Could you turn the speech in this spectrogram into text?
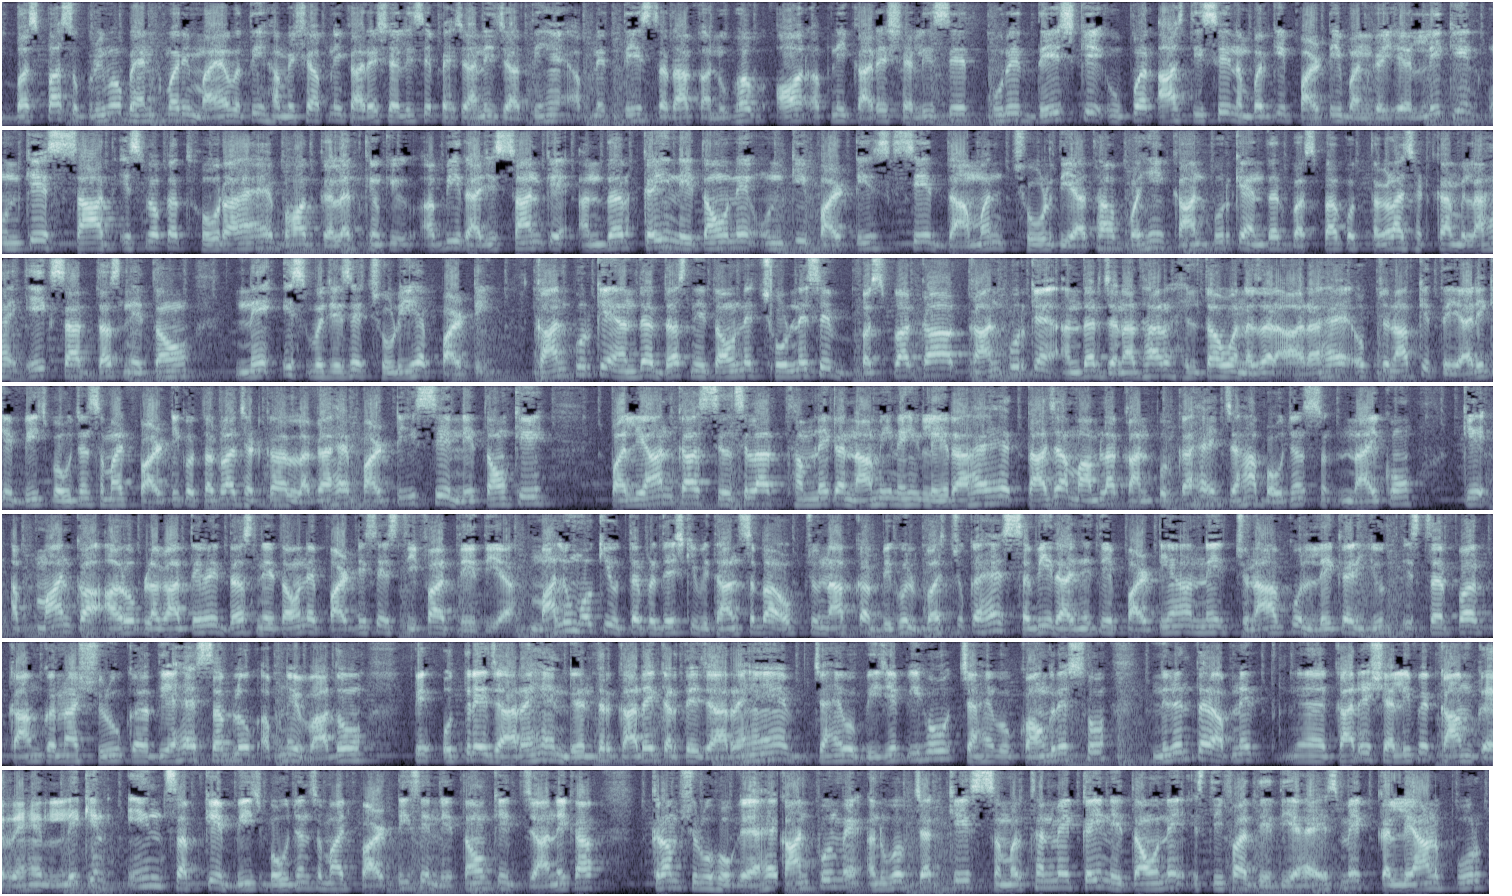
Baspa supremo बहन कुमारी मायावती हमेशा अपनी कार्यशैली से पहचानी जाती हैं, अपने तेज तराक अनुभव और अपनी कार्यशैली से पूरे देश के ऊपर आज तीसरे नंबर की पार्टी बन गई है। लेकिन उनके साथ इस वक्त हो रहा है बहुत गलत, क्योंकि अभी राजस्थान के अंदर कई नेताओं ने उनकी पार्टी से दामन छोड़ दिया था। वहीं कानपुर के अंदर बसपा को तगड़ा झटका मिला है। एक साथ दस नेताओं ने इस वजह से छोड़ी है पार्टी। कानपुर के अंदर 10 नेताओं ने छोड़ने से बसपा का कानपुर के अंदर जनाधार हिलता हुआ नज़र आ रहा है। उपचुनाव की तैयारी के बीच बहुजन समाज पार्टी को तगड़ा झटका लगा है। पार्टी से नेताओं के पलियान का सिलसिला थमने का नाम ही नहीं ले रहा है। ताज़ा मामला कानपुर का है, जहाँ बहुजन नायकों के अपमान का आरोप लगाते हुए 10 नेताओं ने पार्टी से इस्तीफा दे दिया। मालूम हो कि उत्तर प्रदेश की विधानसभा उपचुनाव का बिगुल बच चुका है। सभी राजनीतिक पार्टियाँ ने चुनाव को लेकर युद्ध स्तर पर काम करना शुरू कर दिया है। सब लोग अपने वादों पे उतरे जा रहे हैं, निरंतर कार्य करते जा रहे हैं। चाहे वो बीजेपी हो, चाहे वो कांग्रेस हो, निरंतर अपने कार्यशैली पे काम कर रहे हैं। लेकिन इन सबके बीच बहुजन समाज पार्टी से नेताओं के जाने का क्रम शुरू हो गया है। कानपुर में अनुभव जग के समर्थन में कई नेताओं ने इस्तीफा दे दिया है। इसमें कल्याणपुर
